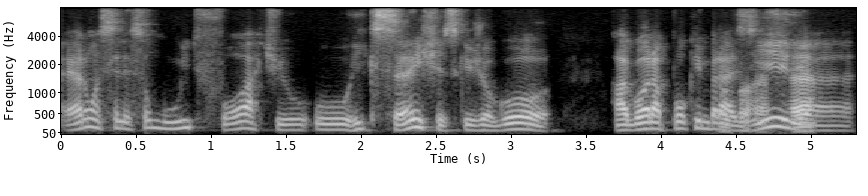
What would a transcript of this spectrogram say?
era uma seleção muito forte. O, o Rick Sanchez, que jogou agora há pouco em Brasília, é.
